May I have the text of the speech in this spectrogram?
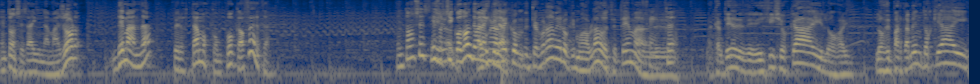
Entonces hay una mayor demanda, pero estamos con poca oferta. Entonces, Sí, esos chicos, ¿dónde van a ¿Alguna alquilar? vez ¿Te acordás, Vero, que hemos hablado de este tema? Sí. De Sí. La cantidad de edificios que hay, los, los departamentos que hay,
